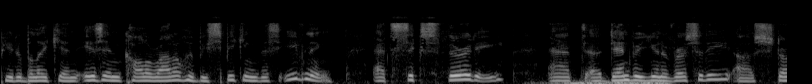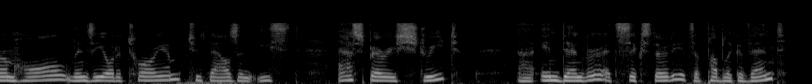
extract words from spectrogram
Peter Balakian is in Colorado. He'll be speaking this evening at 6:30 at uh, Denver University, uh, Sturm Hall, Lindsay Auditorium, 2000 East Asbury Street, uh, in Denver at 6:30. It's a public event.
